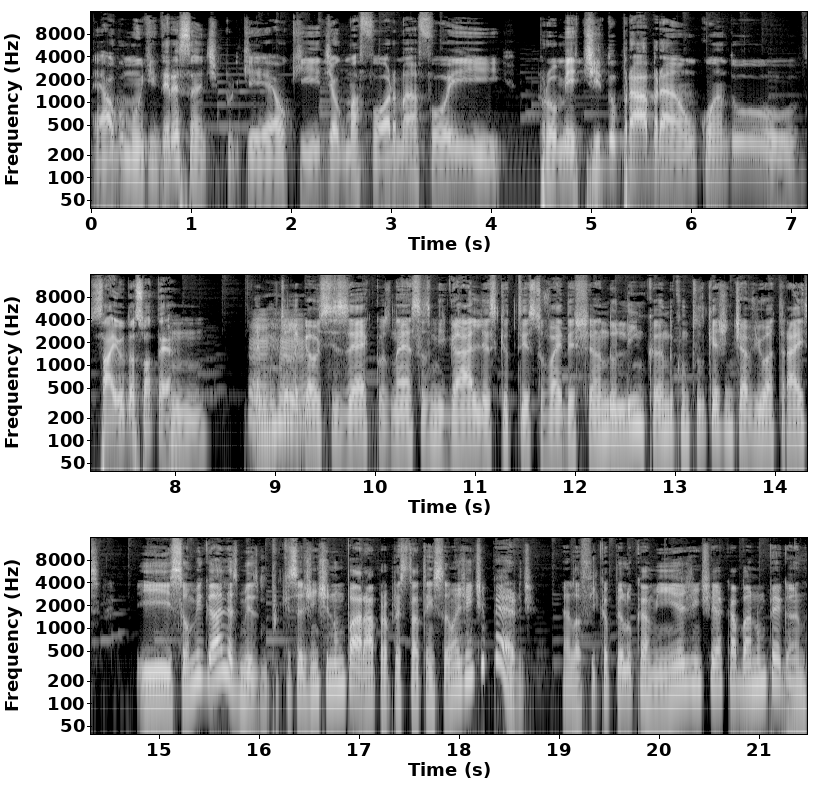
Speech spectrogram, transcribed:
é algo muito interessante, porque é o que de alguma forma foi prometido para Abraão quando saiu da sua terra. Uhum. É muito legal esses ecos, né? Essas migalhas que o texto vai deixando, linkando com tudo que a gente já viu atrás. E são migalhas mesmo, porque se a gente não parar pra prestar atenção, a gente perde. Ela fica pelo caminho e a gente acaba não pegando.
